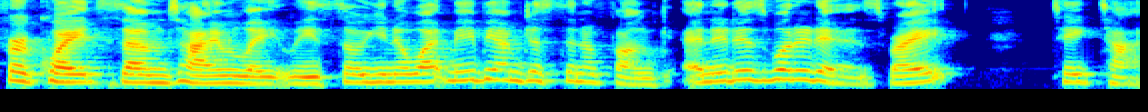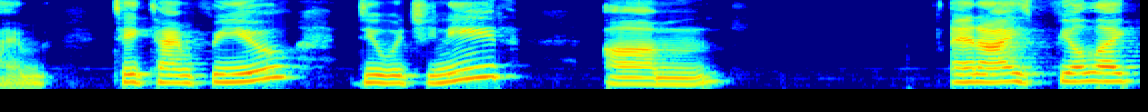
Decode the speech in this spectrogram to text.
for quite some time lately. So you know what? Maybe I'm just in a funk and it is what it is, right? take time. Take time for you, do what you need. Um, and I feel like,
